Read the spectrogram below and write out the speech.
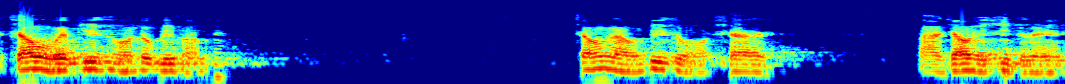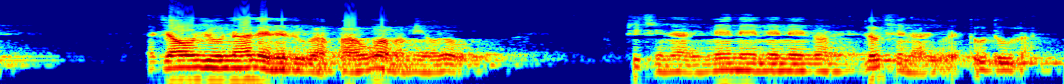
အကြောင်းကိုပဲပြည့်စုံအောင်လုပ်ပေးပါမယ် ကျောင်းကံပြည့်စုံအောင်ရှားတယ်။ဘာကြောင်းရှိတယ်လဲ။အကြောင်းကျိုးနားလည်တဲ့သူကဘာမှမမျောတော့ဘူး။ဖြစ်ချင်တာတွေနည်းနည်းနည်းနည်းသွားတယ်။လှုပ်ချင်တာတွေပဲတူးတူးလာ။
